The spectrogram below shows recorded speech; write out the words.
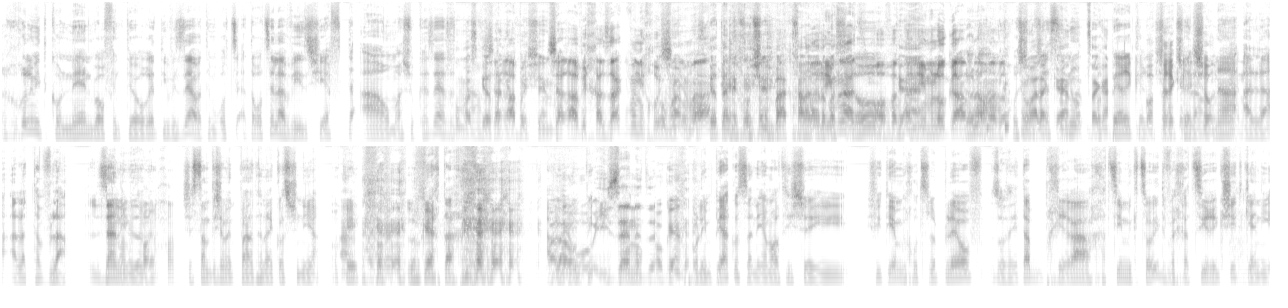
אנחנו יכולים להתכונן באופן תיאורטי וזה, אבל אתם רוצ, אתה רוצה להביא איזושהי הפתעה או משהו כזה, אז איך הוא אתה... מזכיר את הניחושים? שרבי חזק הוא בניחושים, הוא אה? מזכיר את הניחושים בהתחלה ולא מרים בסוף. לעצמו, לא, אבל כן. נרים לו גם, לא, למה לא, לא? חושב וואלה, כן, שעשינו הצגה. בפרק הראשון של העונה כן. על הטבלה. על זה אני נכון, מדבר. נכון. ששמתי שם את פנתנייקוס שנייה, אוקיי? אה, אוקיי. לוקח את האחריות. וואלה, הוא אולימפי- איזן את זה. אולימפיאקוס, אני אמרתי שהיא תהיה מחוץ לפלייאוף, זאת הייתה בחירה חצי מקצועית וחצי רגשית, כי אני,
